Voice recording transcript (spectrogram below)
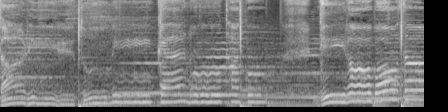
দাঁড়িয়ে তুমি কেন থাকো? নীরবতা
